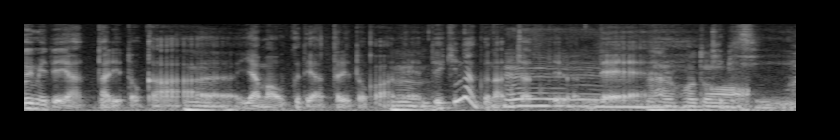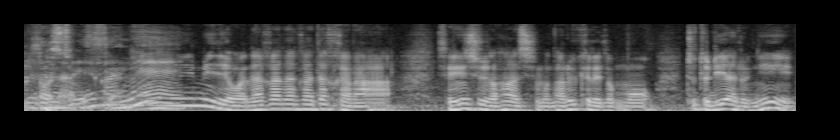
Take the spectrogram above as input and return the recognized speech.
海でやったりとか、山奥でやったりとかはね、うん。できなくなっちゃってるんで、なるほど。厳しい。そうなんですよそういうね。意味ではなかなかだから先週の話にもなるけれどもちょっとリアルに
